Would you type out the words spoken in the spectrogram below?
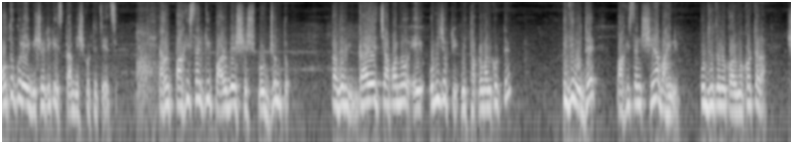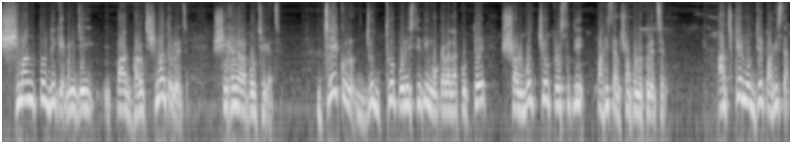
মতো করে এই বিষয়টিকে স্টাবলিশ করতে চেয়েছে। এখন পাকিস্তান কি পারবে শেষ পর্যন্ত তাদের গায়ে চাপানো এই অভিযোগটি মিথ্যা প্রমাণ করতে? ইতিমধ্যে পাকিস্তান সেনাবাহিনীর ঊর্ধ্বতন কর্মকর্তারা সীমান্ত দিকে মানে যেই পাক ভারত সীমান্ত রয়েছে, সেখানে তারা পৌঁছে গেছে। যে কোনো যুদ্ধ পরিস্থিতি মোকাবেলা করতে সর্বোচ্চ প্রস্তুতি পাকিস্তান সম্পন্ন করেছে। আজকের মধ্যে পাকিস্তান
